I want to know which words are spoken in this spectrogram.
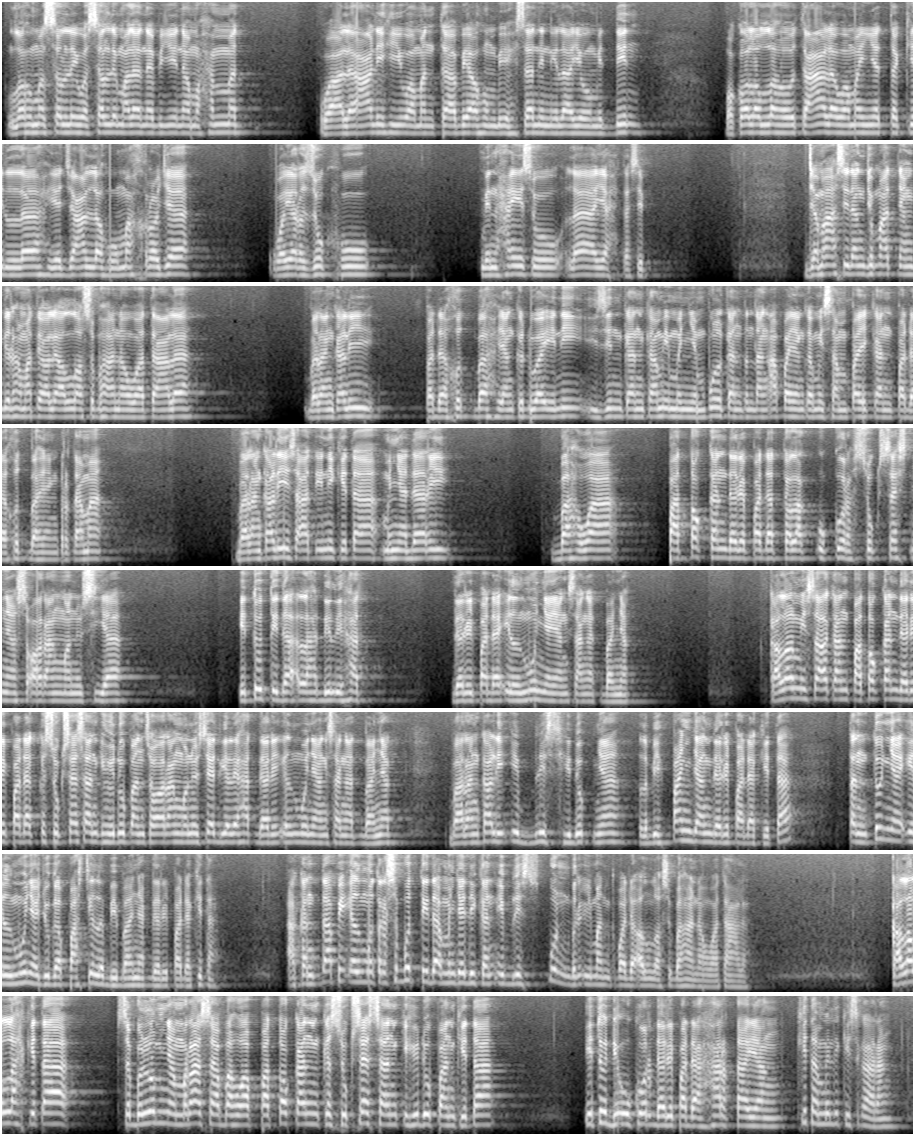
Allahumma salli wa sallim ala nabiyyina Muhammad wa ala alihi wa man tabi'ahum bi ihsanin ila yaumiddin. Wa qala Allah ta'ala wa Jamaah sidang Jumat yang dirahmati oleh Allah Subhanahu wa taala. Barangkali pada khutbah yang kedua ini izinkan kami menyimpulkan tentang apa yang kami sampaikan pada khutbah yang pertama. Barangkali saat ini kita menyadari bahwa patokan daripada tolak ukur suksesnya seorang manusia itu tidaklah dilihat daripada ilmunya yang sangat banyak Kalau misalkan patokan daripada kesuksesan kehidupan seorang manusia dilihat dari ilmunya yang sangat banyak, barangkali iblis hidupnya lebih panjang daripada kita, tentunya ilmunya juga pasti lebih banyak daripada kita. Akan tetapi ilmu tersebut tidak menjadikan iblis pun beriman kepada Allah Subhanahu wa taala. Kalaulah kita sebelumnya merasa bahwa patokan kesuksesan kehidupan kita itu diukur daripada harta yang kita miliki sekarang,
